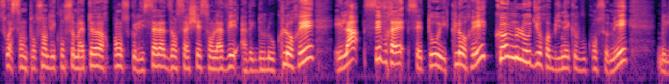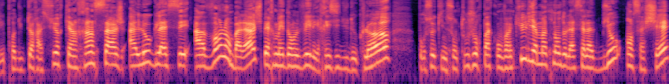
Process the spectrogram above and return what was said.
60% des consommateurs pensent que les salades en sachet sont lavées avec de l'eau chlorée. Et là, c'est vrai, cette eau est chlorée, comme l'eau du robinet que vous consommez. Mais les producteurs assurent qu'un rinçage à l'eau glacée avant l'emballage permet d'enlever les résidus de chlore. Pour ceux qui ne sont toujours pas convaincus, il y a maintenant de la salade bio en sachet.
